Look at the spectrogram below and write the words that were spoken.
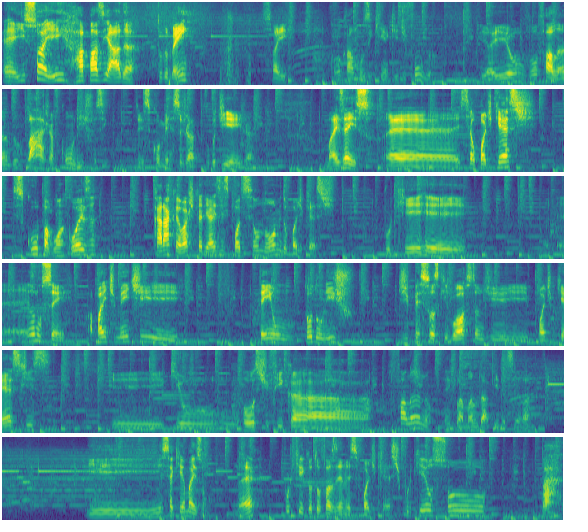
É isso aí, rapaziada. Tudo bem? Isso aí. Vou colocar uma musiquinha aqui de fundo. E aí eu vou falando. Ah, já ficou um lixo esse, esse começo já. Odiei já. Mas é isso. É... Esse é o podcast. Desculpa alguma coisa. Caraca, eu acho que aliás esse pode ser o nome do podcast. Porque. É, eu não sei. Aparentemente tem um, todo um nicho de pessoas que gostam de podcasts e que o, o host fica falando, reclamando da vida, sei lá. E esse aqui é mais um, né? Por que, que eu tô fazendo esse podcast? Porque eu sou.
